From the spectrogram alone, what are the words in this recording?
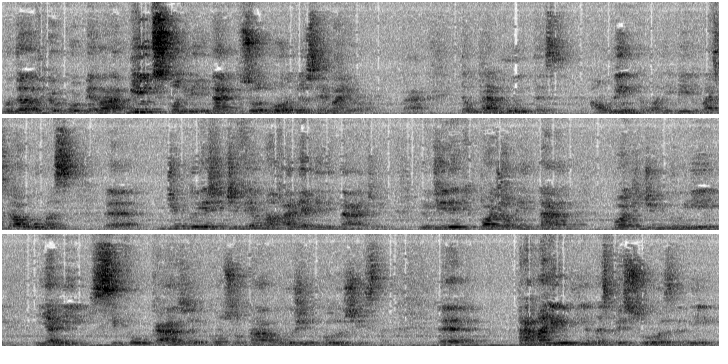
Quando ela fica com o corpo menor, a biodisponibilidade dos hormônios é maior. Tá? Então, para muitas, aumentam a libido, mas para algumas é, diminui. A gente vê uma variabilidade. Eu diria que pode aumentar, pode diminuir, e aí, se for o caso, consultar o ginecologista. É, para a maioria das pessoas ali,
